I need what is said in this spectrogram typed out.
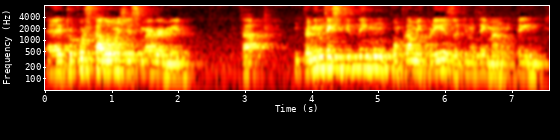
É, procuro ficar longe desse mar vermelho, tá? Para mim não tem sentido nenhum comprar uma empresa que não tem, não tem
